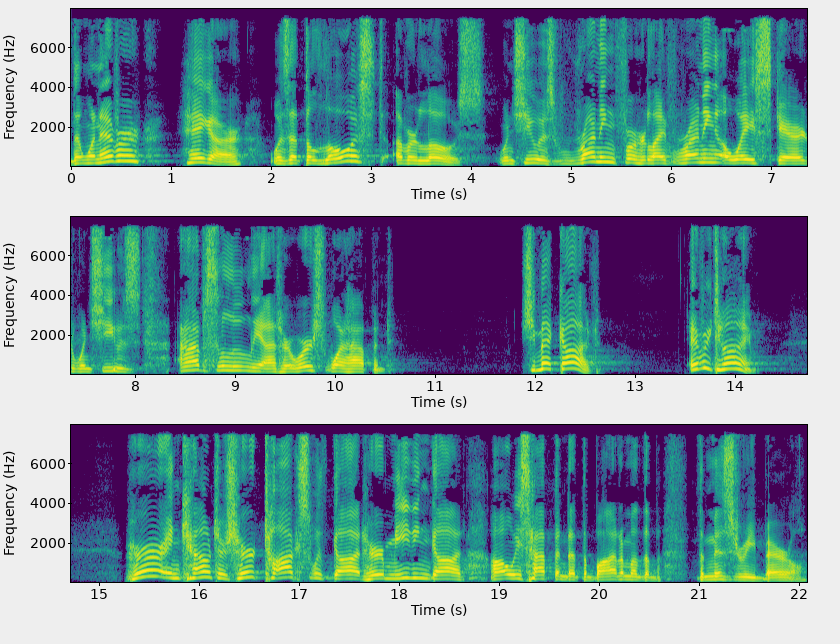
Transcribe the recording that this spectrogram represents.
that whenever Hagar was at the lowest of her lows, when she was running for her life, running away scared, when she was absolutely at her worst, what happened? She met God. Every time. Her encounters, her talks with God, her meeting God always happened at the bottom of the, the misery barrel.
